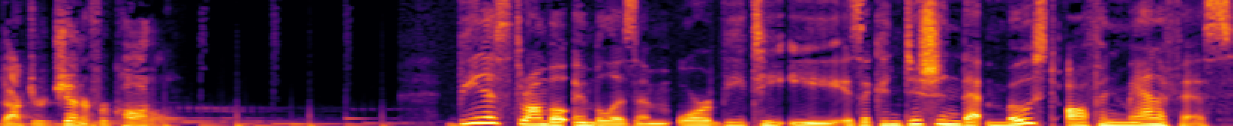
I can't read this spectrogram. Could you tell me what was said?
Dr. Jennifer Caudle. Venous thromboembolism, or VTE, is a condition that most often manifests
